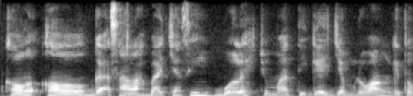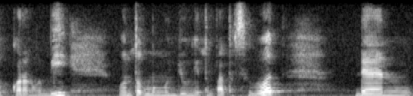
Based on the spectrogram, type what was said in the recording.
kalau kalau nggak salah baca sih boleh cuma tiga jam doang gitu kurang lebih untuk mengunjungi tempat tersebut. Dan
